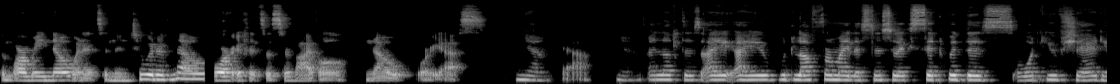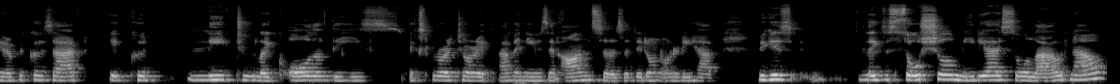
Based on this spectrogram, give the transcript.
the more we know when it's an intuitive no or if it's a survival no or yes. Yeah. Yeah. Yeah. I love this. I, I would love for my listeners to like sit with this, what you've shared here, because that it could lead to like all of these exploratory avenues and answers that they don't already have. Because like the social media is so loud now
